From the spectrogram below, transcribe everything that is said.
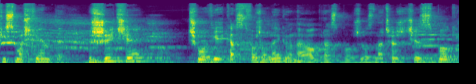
Pismo Święte. Życie człowieka stworzonego na obraz Boży oznacza życie z Bogiem.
